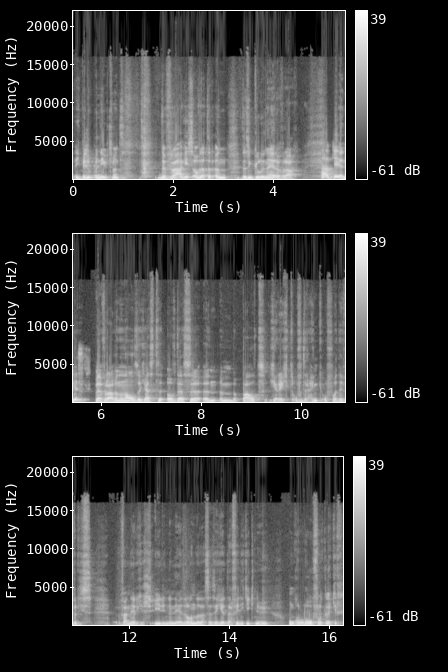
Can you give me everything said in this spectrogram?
ik ben ook benieuwd, want de vraag is of dat er een... Dat is een culinaire vraag. Ah, oké, okay, yes. Wij vragen aan onze gasten of dat ze een, een bepaald gerecht of drank of whatever is, van ergens hier in de Nederlanden, dat ze zeggen, dat vind ik nu ongelooflijk lekker.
